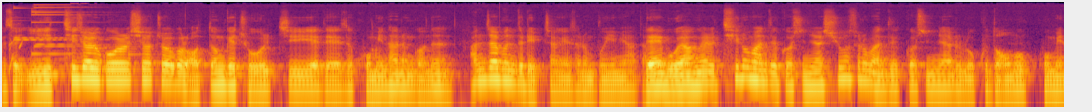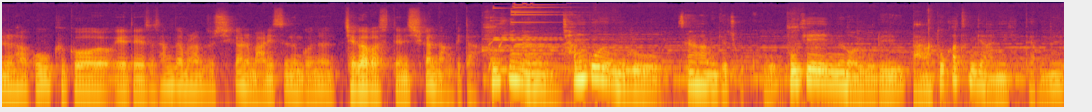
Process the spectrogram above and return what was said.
그래서 이 T절골, 시어절골 어떤 게 좋을지에 대해서 고민하는 거는 환자분들 입장에서는 무의미하다. 내 모양을 T로 만들 것이냐, 시옷으로 만들 것이냐를 놓고 너무 고민을 하고 그거에 대해서 상담을 하면서 시간을 많이 쓰는 거는 제가 봤을 때는 시간 낭비다. 후기는 참고용으로 생각하는 게 좋고 후기에 있는 얼굴이 나랑 똑같은 게 아니기 때문에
